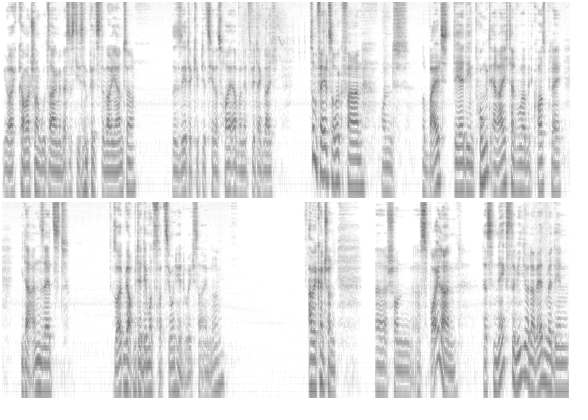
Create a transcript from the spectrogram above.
ja, kann man schon gut sagen. Das ist die simpelste Variante. Also ihr seht, er kippt jetzt hier das Heu ab und jetzt wird er gleich zum Feld zurückfahren. Und sobald der den Punkt erreicht hat, wo er mit Cosplay wieder ansetzt, sollten wir auch mit der Demonstration hier durch sein. Ne? Aber wir können schon, äh, schon äh, spoilern. Das nächste Video, da werden wir den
